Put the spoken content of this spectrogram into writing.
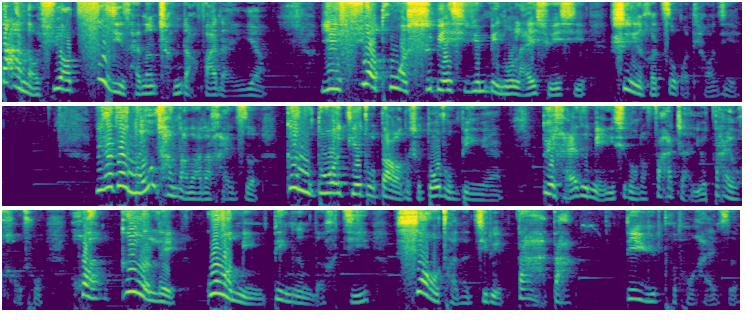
大脑需要刺激才能成长发展一样，也需要通过识别细菌病毒来学习适应和自我调节。你看，在农场长大的孩子，更多接触到的是多种病原，对孩子免疫系统的发展有大有好处，患各类。过敏病的及哮喘的几率大大低于普通孩子，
